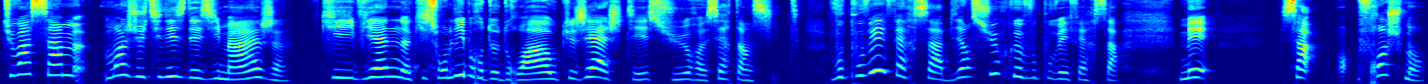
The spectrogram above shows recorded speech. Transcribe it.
tu vois, Sam, moi j'utilise des images qui viennent, qui sont libres de droit ou que j'ai achetées sur certains sites. Vous pouvez faire ça, bien sûr que vous pouvez faire ça. Mais ça, franchement,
